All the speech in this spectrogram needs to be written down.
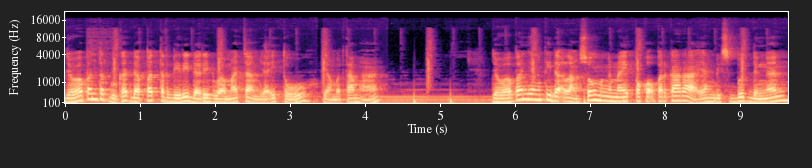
Jawaban tergugat dapat terdiri dari dua macam, yaitu yang pertama, Jawaban yang tidak langsung mengenai pokok perkara yang disebut dengan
